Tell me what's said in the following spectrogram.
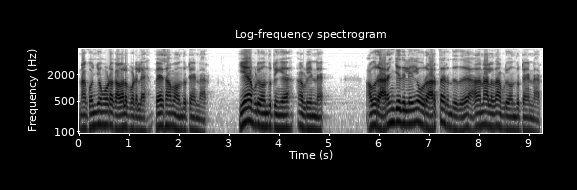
நான் கொஞ்சம் கூட கவலைப்படலை. பேசாமல் வந்துட்டேன்னார். ஏன் அப்படி வந்துட்டீங்க? அப்படின்னேன் அவர் அரைஞ்சதுலேயும் ஒரு அர்த்தம் இருந்தது. அதனால தான் அப்படி வந்துட்டேன்னார்.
